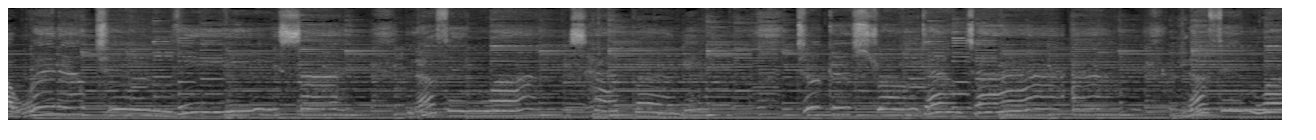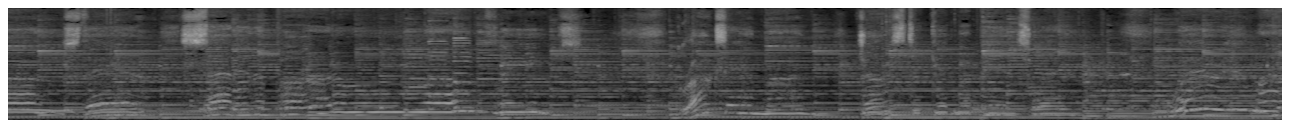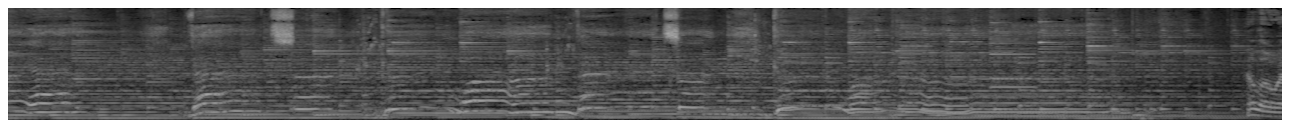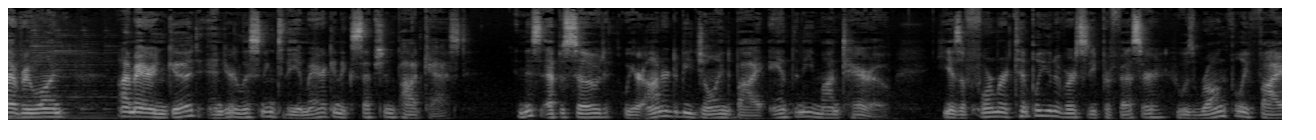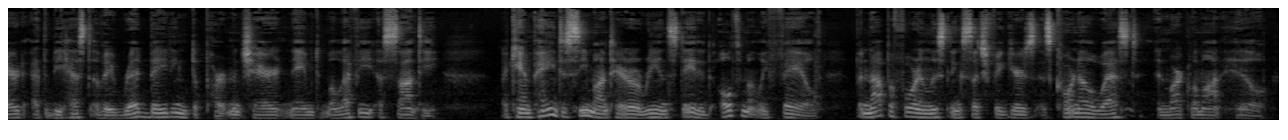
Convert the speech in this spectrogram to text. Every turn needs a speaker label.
Speaker 1: I went out to the east side, nothing was happening. Took a stroll downtown, nothing was there. Sat in a puddle of leaves, rocks and mud, just to get my pants wet. Where am I at? That's
Speaker 2: everyone. I'm Aaron Good, and you're listening to the American Exception Podcast. In this episode, we are honored to be joined by Anthony Monteiro. He is a former Temple University professor who was wrongfully fired at the behest of a red baiting department chair named Molefi Asante. A campaign to see Monteiro reinstated ultimately failed, but not before enlisting such figures as Cornel West and Marc Lamont Hill.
